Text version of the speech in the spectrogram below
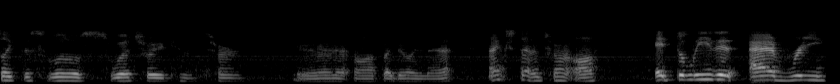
like this little switch where you can turn your internet off by doing that. I accidentally turned it off. It deleted every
